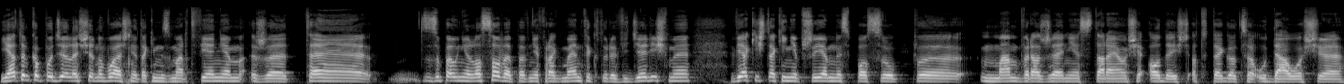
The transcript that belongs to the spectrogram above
Ja tylko podzielę się, no właśnie, takim zmartwieniem, że te zupełnie losowe pewnie fragmenty, które widzieliśmy, w jakiś taki nieprzyjemny sposób, e, mam wrażenie, starają się odejść od tego, co udało się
